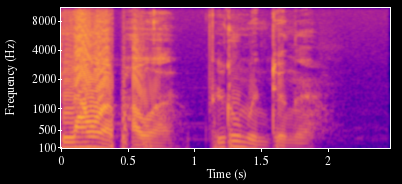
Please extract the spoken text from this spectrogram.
Flower Power Blumendünger.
